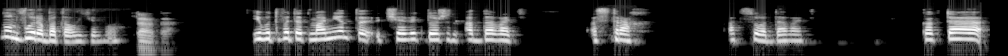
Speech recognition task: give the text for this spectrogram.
Ну, он выработал его. Да, да. И вот в этот момент э, человек должен отдавать. страх отцу отдавать. Когда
